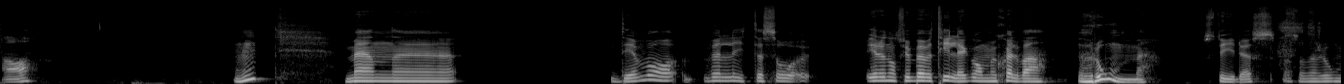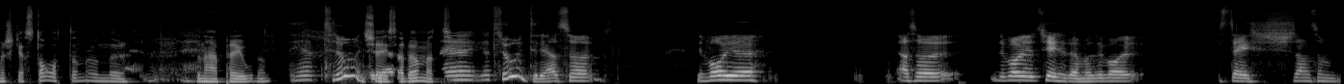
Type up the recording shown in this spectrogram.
Ja, Mm. Men eh, det var väl lite så. Är det något vi behöver tillägga om hur själva Rom styrdes? Alltså den romerska staten under den här perioden. jag tror inte det. Kejsardömet. Nej, jag tror inte det. Alltså, det var ju... Alltså, det var ju kejsardömet. Det var ju Station som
